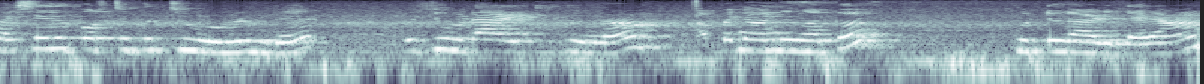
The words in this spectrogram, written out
പക്ഷെ ഇത് കുറച്ചൊക്കെ ചൂടുണ്ട്. അപ്പൊ ചൂടായിട്ട് തിന്നാം. അപ്പൊ ഞാൻ നിങ്ങൾക്ക് പുട്ട് കാണിത്തരാം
